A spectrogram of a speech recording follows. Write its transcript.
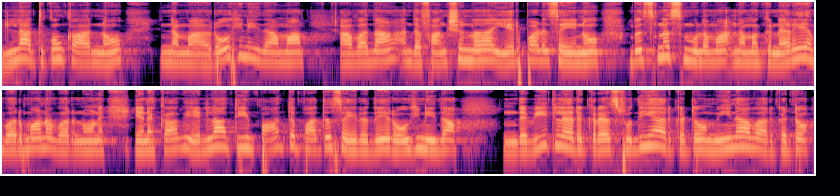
எல்லாத்துக்கும் காரணம் நம்ம ரோஹிணி தாம்மா. அவள் தான் அந்த ஃபங்க்ஷனில் தான் ஏற்பாடு செய்யணும். பிஸ்னஸ் மூலமாக நமக்கு நிறைய வருமானம் வரணும்னு. எனக்காக எல்லாத்தையும் பார்த்து பார்த்து செய்கிறதே ரோஹிணி தான். இந்த வீட்டில் இருக்கிற ஸ்ருதியாக இருக்கட்டும் மீனாவாக இருக்கட்டும்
